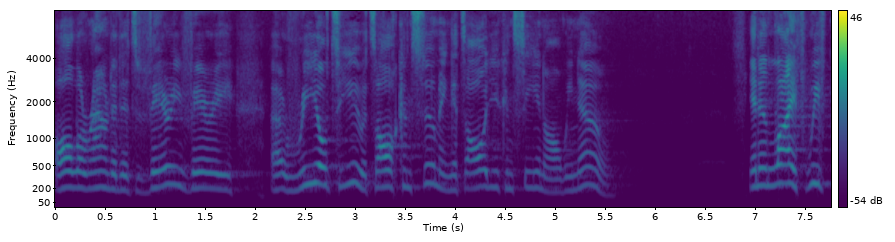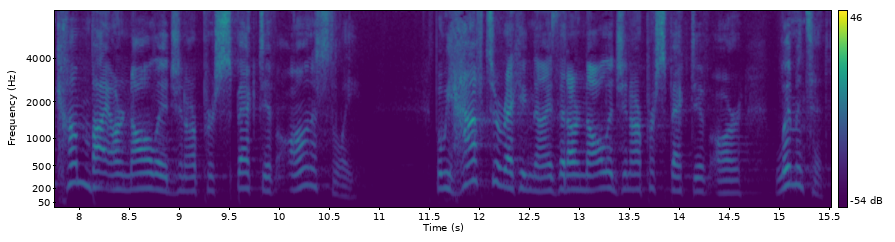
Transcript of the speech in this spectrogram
all around it. It's very, very uh, real to you. It's all consuming. It's all you can see and all we know. And in life, we've come by our knowledge and our perspective honestly. But we have to recognize that our knowledge and our perspective are limited.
